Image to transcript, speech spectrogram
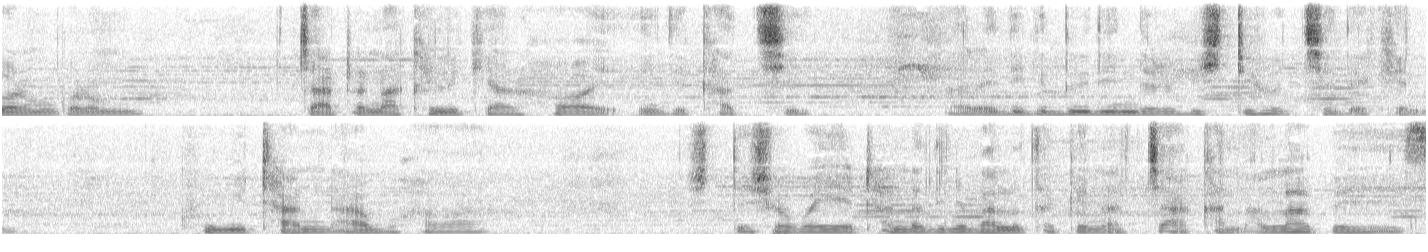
গরম গরম চাটা না খেলে কি আর হয়? এই যে খাচ্ছি। আর এদিকে দুই দিন ধরে বৃষ্টি হচ্ছে, দেখেন। খুবই ঠান্ডা আবহাওয়া। তো সবাই ঠান্ডা দিনে ভালো থাকেন আর চা খান। আল্লাহ হাফেজ।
